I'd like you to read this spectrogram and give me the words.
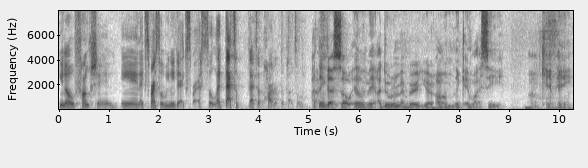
you know function and express what we need to express so like that's a that's a part of the puzzle i think that's so ill man i do remember your um link nyc um, campaign.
